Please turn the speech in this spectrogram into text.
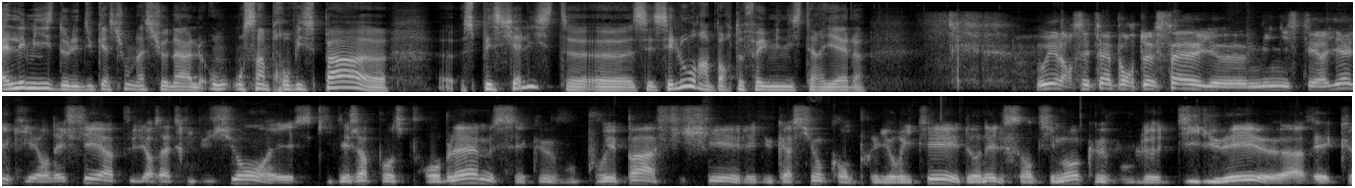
elle est ministre de l'Éducation nationale. On, ne s'improvise pas euh, euh, spécialiste. Euh, c'est lourd un portefeuille ministériel. Oui, alors c'est un portefeuille ministériel qui en effet a plusieurs attributions et ce qui déjà pose problème, c'est que vous ne pouvez pas afficher l'éducation comme priorité et donner le sentiment que vous le diluez avec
